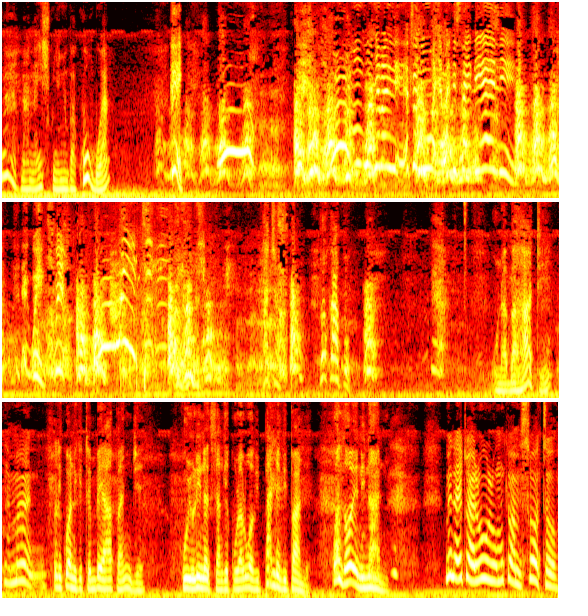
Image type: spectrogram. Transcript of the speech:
eh, na anaishi kwenye nyumba kubwa. Hey! Mungu jamani, hata niua jamani, nisaidieni. Eh, we, we. Acha toka hapo. Una bahati, Jamani, nilikuwa nikitembea hapa nje, huyu Linux angekulalua vipande vipande. Kwanza wewe ni nani? mi naitwa Lulu, mke wa Msoto.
